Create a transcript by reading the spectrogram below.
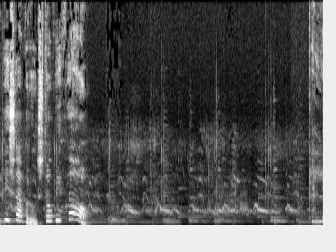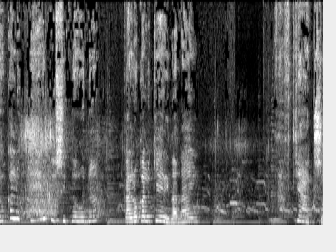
θησαυρού στο βυθό. Καλό καλοκαίρι, Ποσειδώνα. Καλό καλοκαίρι, Δανάη. Θα φτιάξω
